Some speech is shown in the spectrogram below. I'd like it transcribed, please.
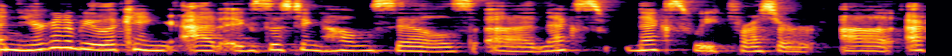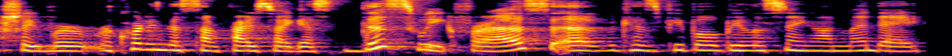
And you're going to be looking at existing home sales uh, next next week for us, or uh, actually, we're recording this on Friday, so I guess this week for us uh, because people will be listening on Monday.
